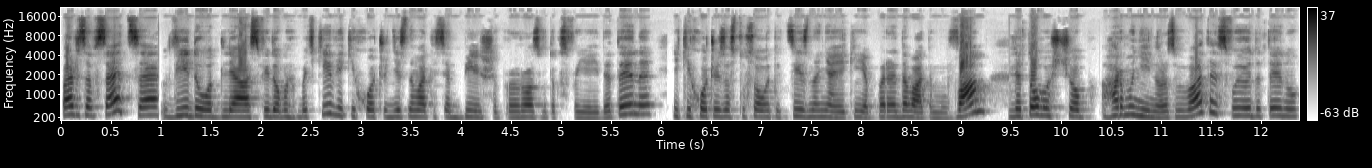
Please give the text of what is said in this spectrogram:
Перш за все, це відео для свідомих батьків, які хочуть дізнаватися більше про розвиток своєї дитини, які хочуть застосовувати ці знання, які я передаватиму вам, для того, щоб гармонійно розвивати свою дитину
